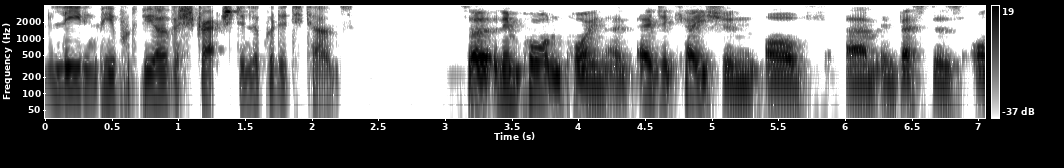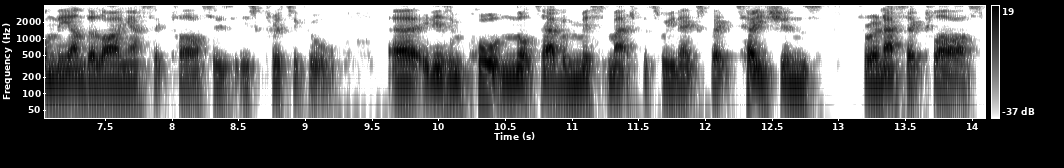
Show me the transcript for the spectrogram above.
leading people to be overstretched in liquidity terms? So, an important point: an education of um, investors on the underlying asset classes is critical. Uh, it is important not to have a mismatch between expectations for an asset class.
